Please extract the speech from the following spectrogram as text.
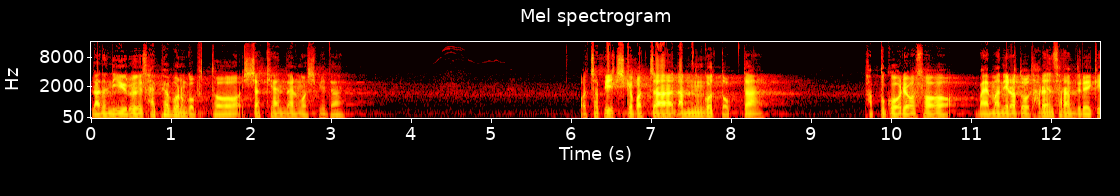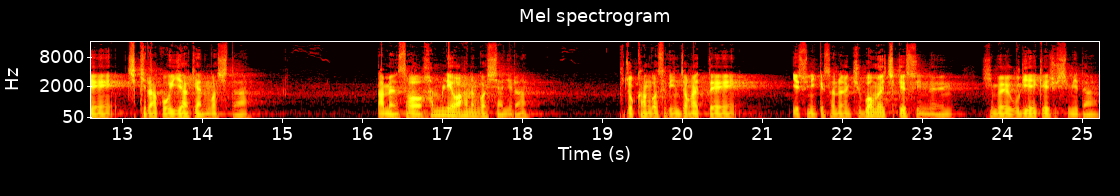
라는 이유를 살펴보는 것부터 시작해야 한다는 것입니다. 어차피 지켜봤자 남는 것도 없다. 바쁘고 어려워서 말만이라도 다른 사람들에게 지키라고 이야기하는 것이다. 라면서 합리화하는 것이 아니라 부족한 것을 인정할 때 예수님께서는 규범을 지킬 수 있는 힘을 우리에게 주십니다.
